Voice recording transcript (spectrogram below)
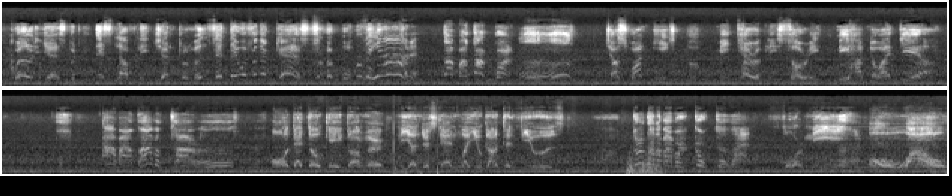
Well, yes, but this lovely gentleman said they were for the guests. Oh, they are. Dabba dabba. Just one each. Me terribly sorry. Me had no idea. Oh, that's okay, Gonger. Me understand why you got confused. Don't let him ever go to that. For me? Oh, wow.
